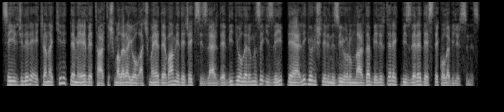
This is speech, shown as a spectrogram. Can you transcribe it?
seyircileri ekrana kilitlemeye ve tartışmalara yol açmaya devam edecek sizler de videolarımızı izleyip değerli görüşlerinizi yorumlarda belirterek bizlere destek olabilirsiniz.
